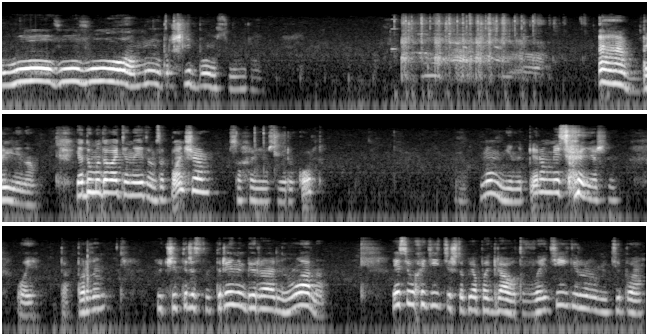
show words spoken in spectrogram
Во-во-во! Мы прошли бонусную игру. А, блин. Я думаю, давайте на этом закончим. Сохраним свой рекорд. Ну, не на первом месте, конечно. Ой, так, пардон. Тут 403 набирали. Ну ладно. Если вы хотите, чтобы я поиграл вот в эти игры, ну, типа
